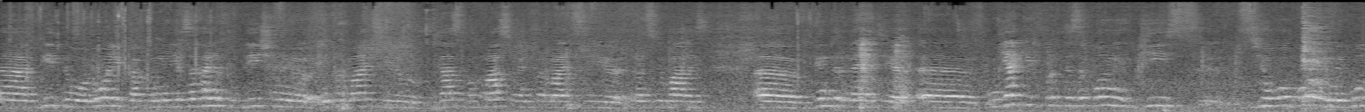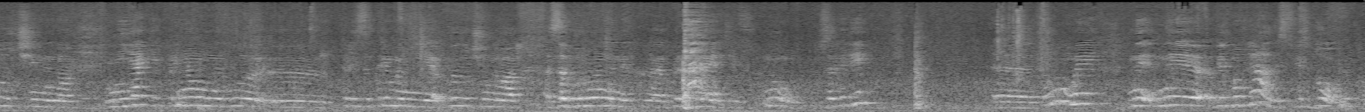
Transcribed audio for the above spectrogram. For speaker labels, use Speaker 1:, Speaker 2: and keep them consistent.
Speaker 1: на відеороликах, вони є загальнопублічною інформацією, в засобах масової інформації транслювались е, в інтернеті. Е, ніяких протизаконних дій з- його боку не було вчинено, ніяких при ньому не було е, при затриманні вилучено заборонених предметів. Ну, взагалі, тому ми не, не відмовлялись від догляду,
